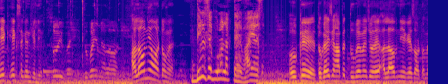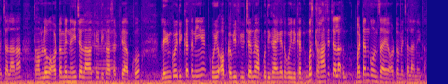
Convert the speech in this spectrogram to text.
एक एक सेकंड के लिए। सॉरी भाई दुबई में अलावा नहीं है। अलाउ नहीं है ऑटो में? दिल से बुरा लगता है भाई ऐसा। ओके तो गाइज़ यहाँ पे दुबई में जो है अलाउ नहीं है गैस ऑटो में चलाना। तो हम लोग ऑटो में नहीं चला के दिखा सकते आपको। लेकिन कोई दिक्कत नहीं है कोई अब कभी फ्यूचर में आपको दिखाएँगे तो कोई दिक्कत बस कहाँ से चला बटन कौन सा है ऑटो में चलाने का?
